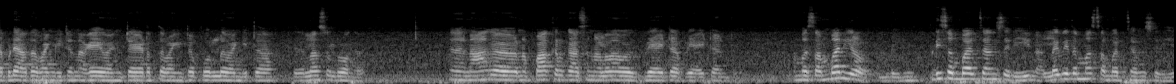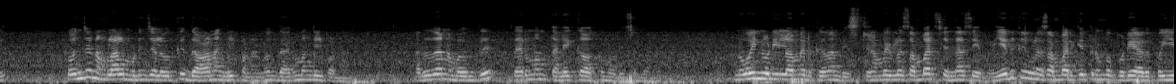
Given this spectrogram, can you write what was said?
அப்படியே அதை வாங்கிட்டா நகையை வாங்கிட்டா இடத்த வாங்கிட்டா பொருளை வாங்கிட்டா இதெல்லாம் சொல்லுவாங்க. நாங்கள் நான் பார்க்குற காசுனால தான் இப்படி ஆகிட்டா அப்படி ஆகிட்டான்ட்டு நம்ம சம்பாதிக்கிறோம். நம்ம இப்படி சம்பாதிச்சாலும் சரி நல்ல விதமாக சம்பாதிச்சாலும் சரி கொஞ்சம் நம்மளால் முடிஞ்ச அளவுக்கு தானங்கள் பண்ணணும் தர்மங்கள் பண்ணணும். அதுதான் நம்ம வந்து தர்மம் தலை காக்கும் அப்படின்னு சொல்லுவாங்க. நோய் நொடி இல்லாமல் இருக்க தான் பெஸ்ட்டு நம்ம இவ்வளோ சம்பாரிச்சு என்ன செய்ய போகிறோம் எதுக்கு இவ்வளோ சம்பாதிக்க திரும்ப போய் அதை போய்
